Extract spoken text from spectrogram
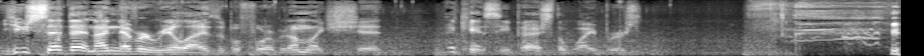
you said that and I never realized it before, but I'm like, shit, I can't see past the wipers. And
